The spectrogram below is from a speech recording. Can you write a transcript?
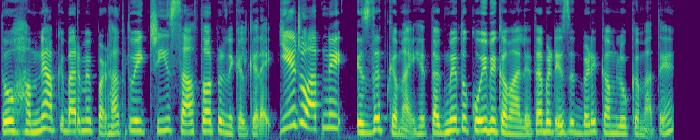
तो हमने आपके बारे में पढ़ा तो एक चीज़ साफ़ तौर पर निकल कर आई। ये जो आपने इज़्ज़त कमाई है, तगमे तो कोई भी कमा लेता है बट इज़्ज़त बड़े कम लोग कमाते हैं,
